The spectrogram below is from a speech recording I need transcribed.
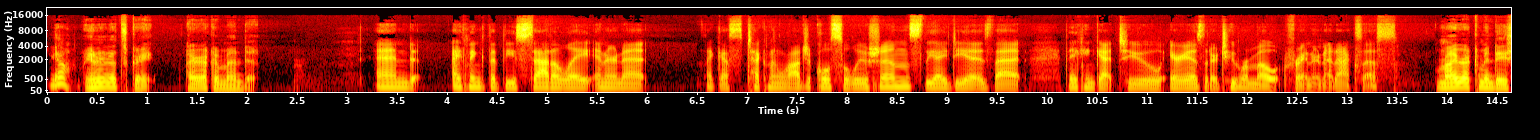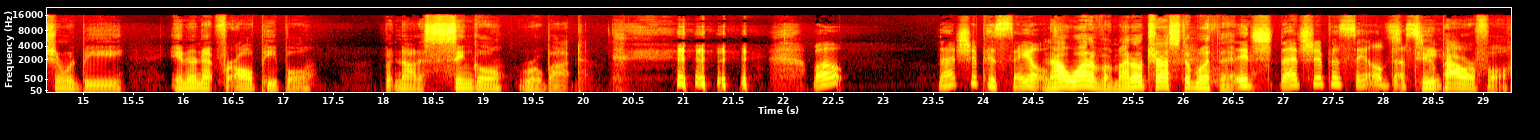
Yeah, internet's great. I recommend it. And I think that these satellite internet, I guess, technological solutions, the idea is that they can get to areas that are too remote for internet access. My recommendation would be internet for all people, but not a single robot. Well, that ship has sailed. Not one of them. I don't trust them with it. It's that ship has sailed, It's Dusty. too powerful.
